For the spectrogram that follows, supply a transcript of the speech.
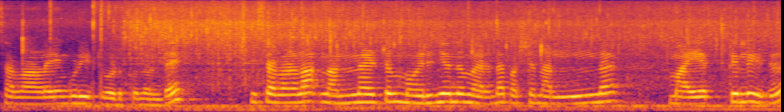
സവാളയും കൂടി ഇട്ട് കൊടുക്കുന്നുണ്ട്. ഈ സവാള നന്നായിട്ട് മൊരിഞ്ഞൊന്നും വരണ്ട പക്ഷെ നല്ല മയത്തിൽ ഇത്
